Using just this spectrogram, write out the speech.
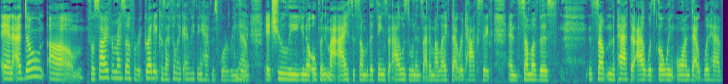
And I don't um, feel sorry for myself or regret it because I feel like everything happens for a reason. Yep. It truly, you know, opened my eyes to some of the things that I was doing inside of my life that were toxic and some of this, some the path that I was going on that would have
